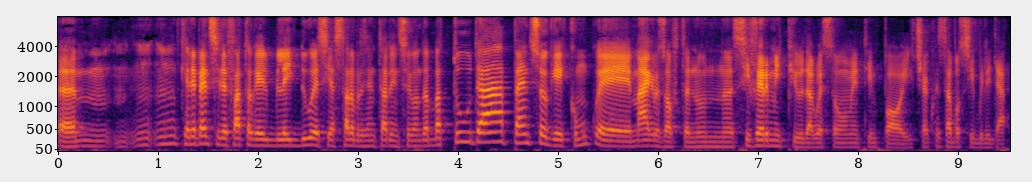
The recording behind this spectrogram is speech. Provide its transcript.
Um, che ne pensi del fatto che il Blade 2 sia stato presentato in seconda battuta? Penso che comunque Microsoft non si fermi più da questo momento in poi, c'è questa possibilità.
